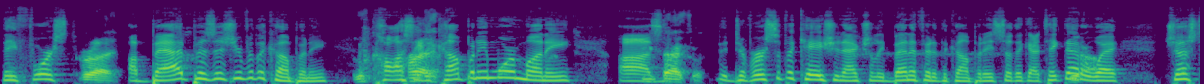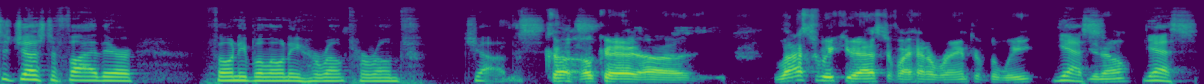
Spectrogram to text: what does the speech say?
They forced right a bad position for the company, costing the company more money. Uh, exactly the diversification actually benefited the company, so they got to take that Yeah. away just to justify their phony baloney harump harump jobs. Okay uh last week you asked if i had a rant of the week Yes. you know Yes.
